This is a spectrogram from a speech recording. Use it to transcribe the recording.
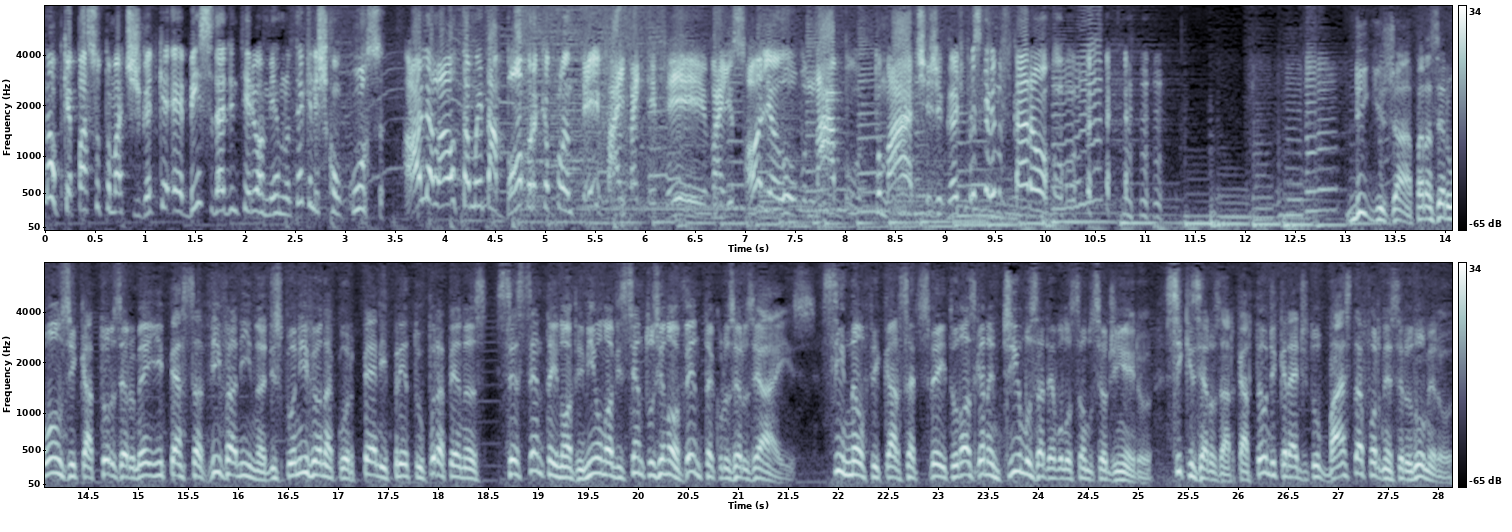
Não, porque passa o tomate gigante, que é bem cidade do interior mesmo, não tem aqueles concursos. Olha lá o tamanho da abóbora que eu plantei, vai, vai TV, vai isso. Olha o, o nabo, tomate gigante. Por isso que eles não ficaram. Ligue já para 011 1406 e peça Vivarina, disponível na cor pele preto por apenas 69.990 cruzeiros reais. Se não ficar satisfeito, nós garantimos a devolução do seu dinheiro. Se quiser usar cartão de crédito, basta fornecer o número.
